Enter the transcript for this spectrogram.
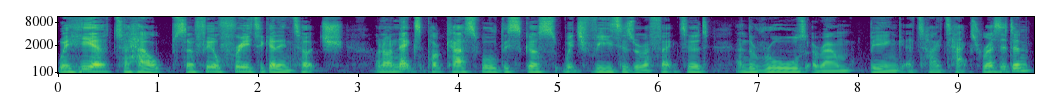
We're here to help, so feel free to get in touch. On our next podcast, we'll discuss which visas are affected and the rules around being a Thai tax resident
